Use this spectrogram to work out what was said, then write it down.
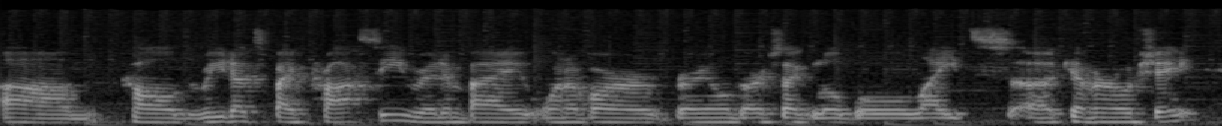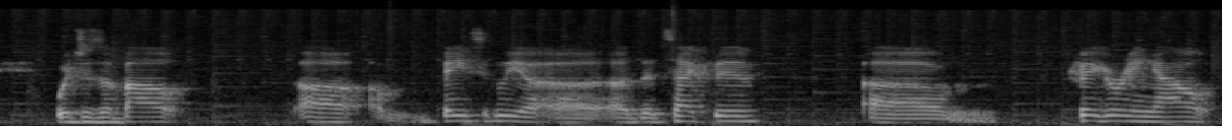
um, called Redux by Proxy, written by one of our very own Darkside Globalites, uh, Kevin Roche, which is about uh, basically a, a detective um, figuring out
